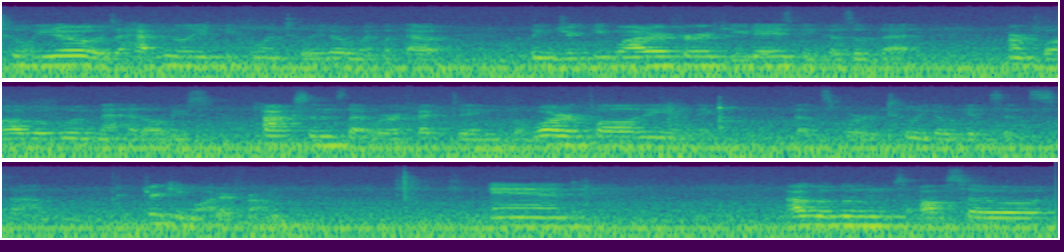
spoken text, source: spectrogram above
Toledo, it was a half a million people in Toledo went without clean drinking water for a few days because of that harmful algal bloom that had all these toxins that were affecting the water quality, and they, that's where Toledo gets its um, drinking water from. And algal blooms also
